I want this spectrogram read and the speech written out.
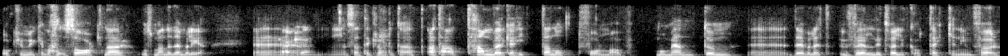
och hur mycket man saknar Ousmane Dembélé. Eh, så det är klart att, att, att, att, han verkar hitta något form av momentum. Eh, det är väl ett väldigt, väldigt gott tecken inför,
